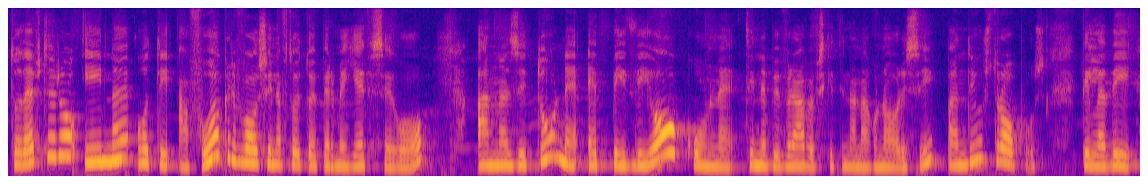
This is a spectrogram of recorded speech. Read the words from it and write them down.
Το δεύτερο είναι ότι αφού ακριβώς είναι αυτό το υπερμεγέθης εγώ, αναζητούν, επιδιώκουν την επιβράβευση και την αναγνώριση παντίους τρόπους. Δηλαδή,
